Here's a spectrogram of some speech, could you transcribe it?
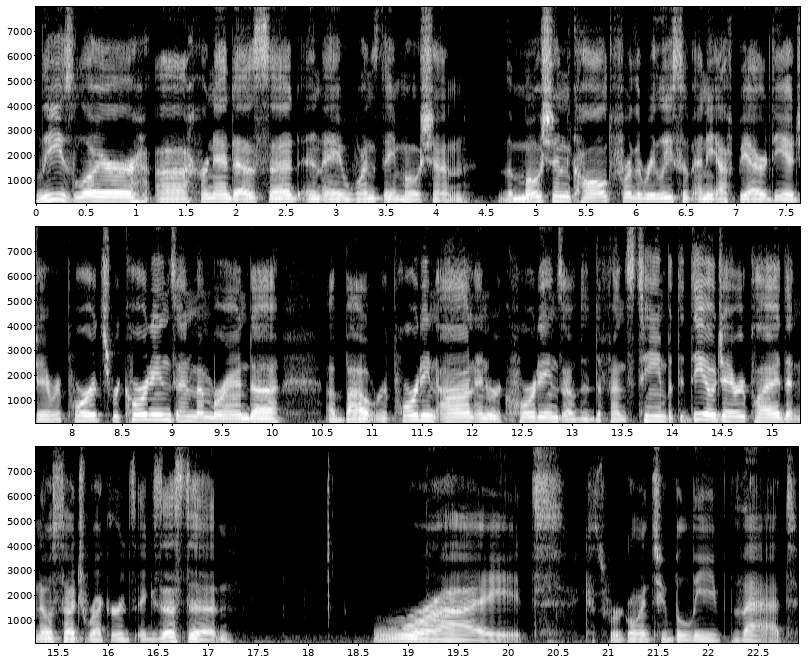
Lee's lawyer, uh, Hernandez, said in a Wednesday motion the motion called for the release of any FBI or DOJ reports, recordings, and memoranda about reporting on and recordings of the defense team, but the DOJ replied that no such records existed. Right, because we're going to believe that.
